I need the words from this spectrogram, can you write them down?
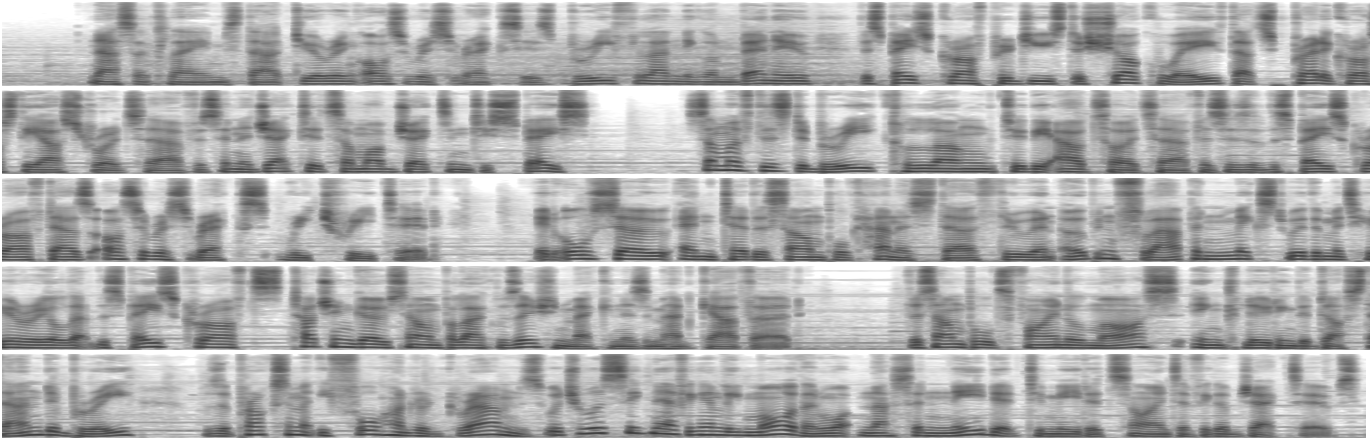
NASA claims that during OSIRIS-REx's brief landing on Bennu, the spacecraft produced a shock wave that spread across the asteroid surface and ejected some objects into space. Some of this debris clung to the outside surfaces of the spacecraft as OSIRIS-REx retreated. It also entered the sample canister through an open flap and mixed with the material that the spacecraft's touch-and-go sample acquisition mechanism had gathered. The sample's final mass, including the dust and debris, was approximately 400 grams, which was significantly more than what NASA needed to meet its scientific objectives.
